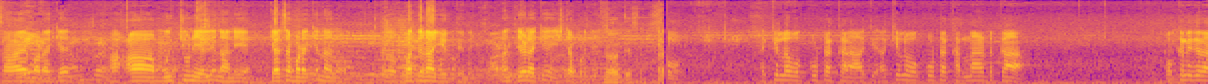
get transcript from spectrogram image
ಸಹಾಯ ಮಾಡೋಕ್ಕೆ ಆ- ಮುಂಚೂಣಿಯಲ್ಲಿ ನಾನು ಕೆಲಸ ಮಾಡೋಕ್ಕೆ ನಾನು ಬದ್ಧನಾಗಿರ್ತೇನೆ ಅಂತ ಹೇಳೋಕ್ಕೆ ಇಷ್ಟಪಡ್ತೀನಿ. ಓಕೆ ಸರ್ ಅಖಿಲ ಒಕ್ಕೂಟ ಕ ಅಖಿಲ ಒಕ್ಕೂಟ ಕರ್ನಾಟಕ ಒಕ್ಕಲಿಗರ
